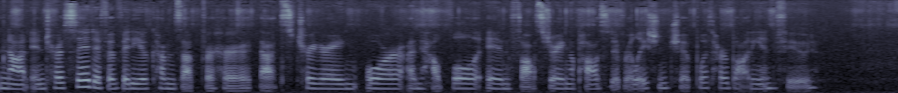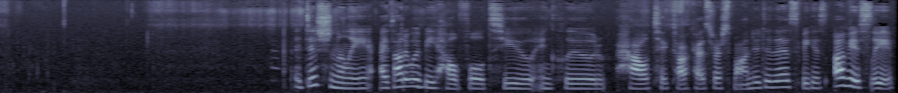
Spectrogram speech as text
not interested if a video comes up for her that's triggering or unhelpful in fostering a positive relationship with her body and food. Additionally, I thought it would be helpful to include how TikTok has responded to this because obviously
